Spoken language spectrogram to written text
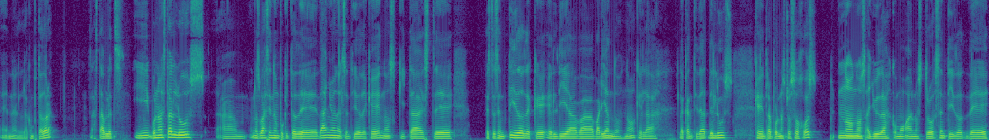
en la computadora, las tablets. Y bueno, esta luz nos va haciendo un poquito de daño en el sentido de que nos quita este, este sentido de que el día va variando, ¿no? Que la, la cantidad de luz que entra por nuestros ojos no nos ayuda como a nuestro sentido de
